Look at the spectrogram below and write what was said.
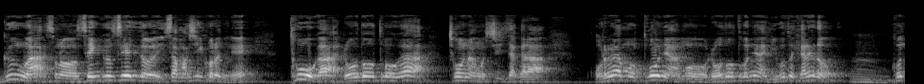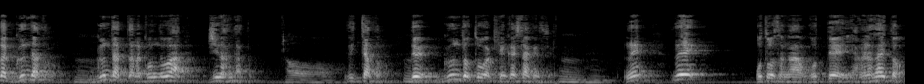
軍はその戦軍政治の勇ましい頃にね党が労働党が長男を支持したから俺はもう党にはもう労働党には言うこと聞かねえと、今度は軍だと、軍だったら今度は次男だと。言ったと、で軍と党が喧嘩したわけですよ、ね、でお父さんが怒ってやめなさいと、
